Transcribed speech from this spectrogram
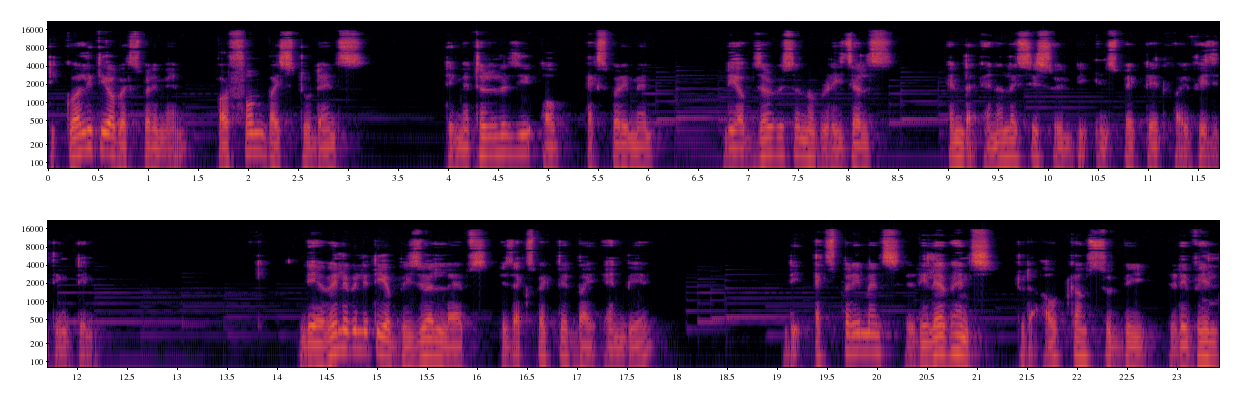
The quality of experiment performed by students, the methodology of experiment, the observation of results, and the analysis will be inspected by visiting team. The availability of visual labs is expected by NBA the experiment's relevance to the outcomes should be revealed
